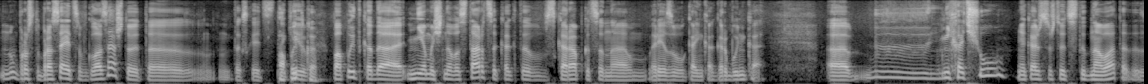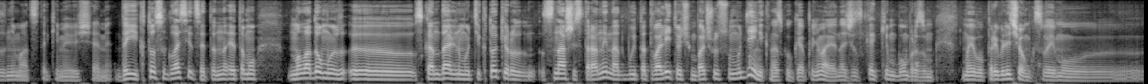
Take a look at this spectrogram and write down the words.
ну, просто бросается в глаза, что это, так сказать... такие- Попытка. попытка, да, немощного старца как-то вскарабкаться на резвого конька-горбунька. Не хочу. Мне кажется, что это стыдновато заниматься такими вещами. Да и кто согласится? Это, этому молодому э, скандальному тиктокеру с нашей стороны надо будет отвалить очень большую сумму денег, насколько я понимаю. Значит, каким образом мы его привлечем к своему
